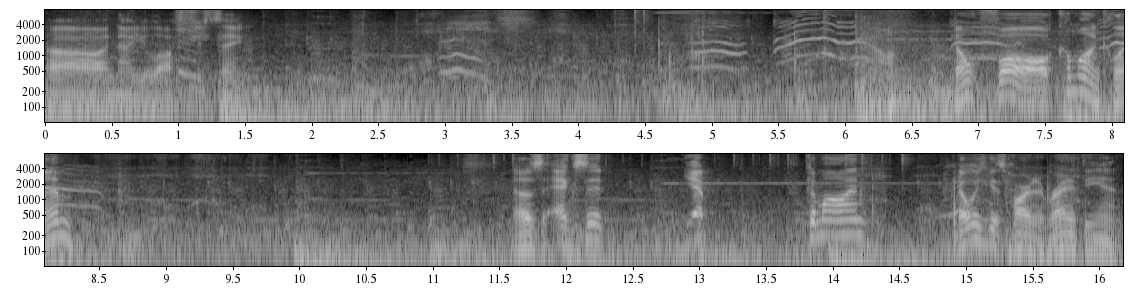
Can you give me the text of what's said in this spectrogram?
Oh, now you lost your thing. Don't fall. Come on, Clem. Now let's exit. Yep. Come on. It always gets harder right at the end.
